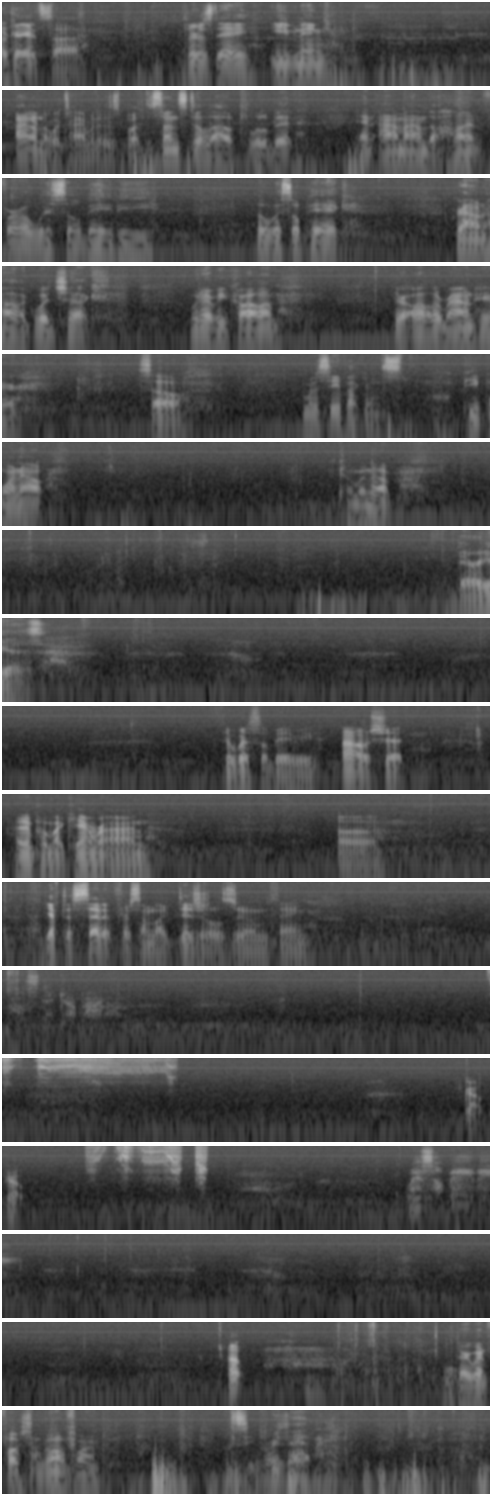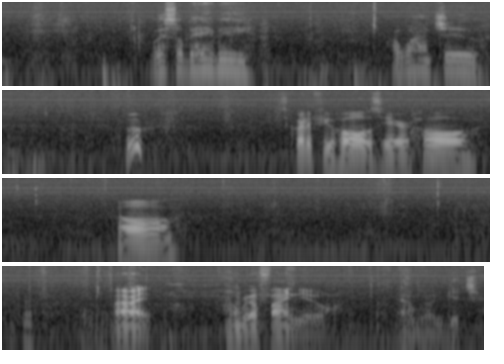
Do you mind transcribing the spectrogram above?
Okay, it's uh, Thursday evening. I don't know what time it is, but the sun's still out a little bit, and I'm on the hunt for a whistle baby. The whistle pig, groundhog, woodchuck, whatever you call them. They're all around here. So I'm gonna see if I can peep one out. Coming up. There he is. The whistle baby. Oh shit. I didn't put my camera on. Uh, you have to set it for some like digital zoom thing. I'll sneak up on him. Go, go. Whistle, baby. Oh. There he went, folks. I'm going for him. Let's see, where's that? Whistle, baby. I want you. Whew. There's quite a few holes here. Hole. Hole. All right. I'm going to find you. I'm going to get you.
